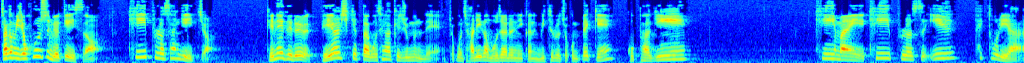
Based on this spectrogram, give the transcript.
자 그럼 이제 홀수 몇 개 있어? K 플러스 한 개 있죠? 걔네들을 배열시켰다고 생각해 주면 돼. 조금 자리가 모자르니까 밑으로 조금 뺄게. 곱하기 k 마이 k 플러스 1 팩토리알.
